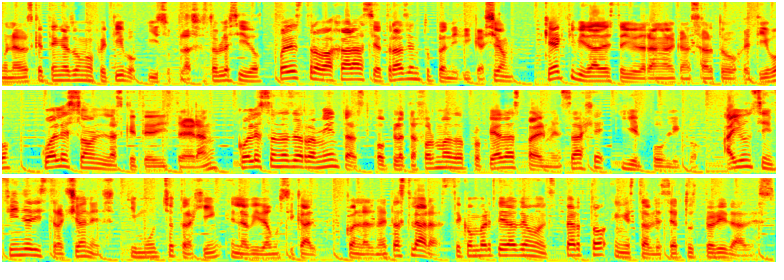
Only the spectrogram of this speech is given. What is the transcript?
Una vez que tengas un objetivo y su plazo establecido, puedes trabajar hacia atrás en tu planificación. ¿Qué actividades te ayudarán a alcanzar tu objetivo? ¿Cuáles son las que te distraerán? ¿Cuáles son las herramientas o plataformas apropiadas para el mensaje y el público? Hay un sinfín de distracciones y mucho trajín en la vida musical. Con las metas claras, te convertirás en un experto en establecer tus prioridades.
